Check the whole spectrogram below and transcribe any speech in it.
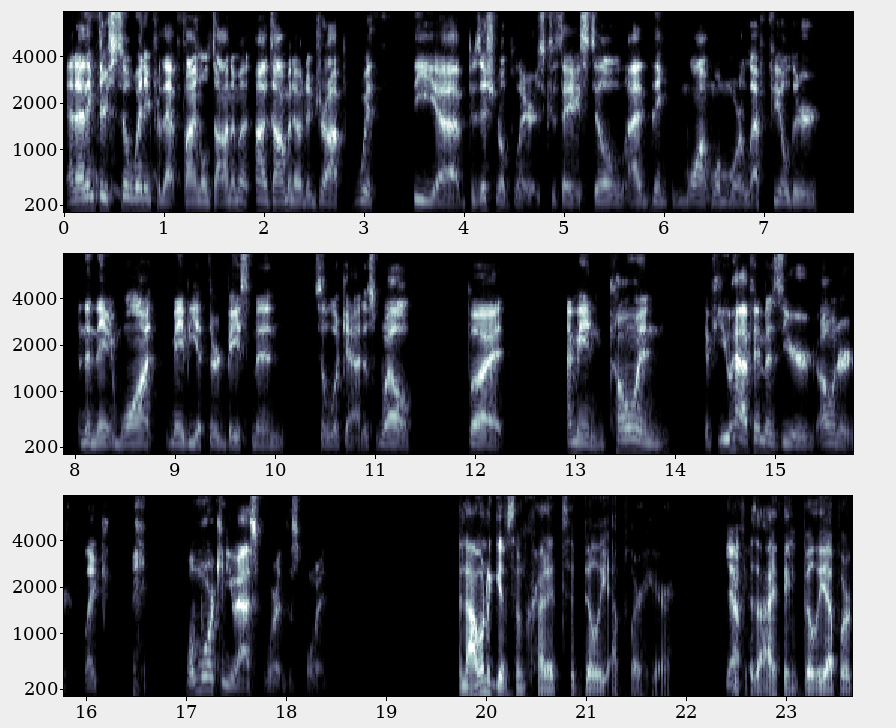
And I think they're still waiting for that final domino, uh, domino to drop with the uh, positional players because they still, I think, want one more left fielder, and then they want maybe a third baseman to look at as well. But I mean, Cohen, if you have him as your owner, like, what more can you ask for at this point? And I want to give some credit to Billy Eppler here. Yeah. Because I think Billy Eppler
